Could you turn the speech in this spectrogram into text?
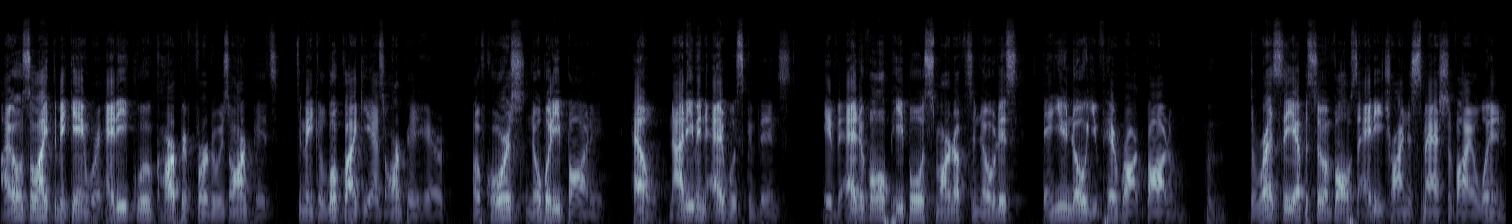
I also like the beginning where Eddie glued carpet fur to his armpits to make it look like he has armpit hair. Of course, nobody bought it. Hell, not even Ed was convinced. If Ed of all people is smart enough to notice, then you know you've hit rock bottom. Hmm. the rest of the episode involves Eddie trying to smash the violin,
